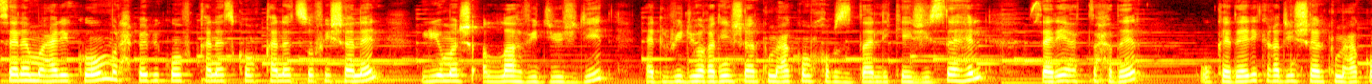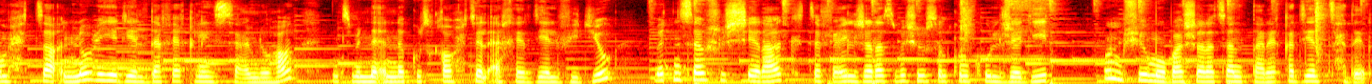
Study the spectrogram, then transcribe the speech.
السلام عليكم مرحبا بكم في قناتكم قناة صوفي شانيل. اليوم إن شاء الله فيديو جديد. هذا الفيديو غادي نشارك معكم خبز الدار اللي كيجي ساهل سريع التحضير. وكذلك غادي نشارك معكم حتى النوعية ديال الدقيق اللي نستعملوها. نتمنى أنكم تبقاو حتى الأخير ديال الفيديو. ما تنساوش الاشتراك تفعيل الجرس باش يوصلكم كل جديد. ونمشيو مباشرة للطريقه ديال التحضير.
